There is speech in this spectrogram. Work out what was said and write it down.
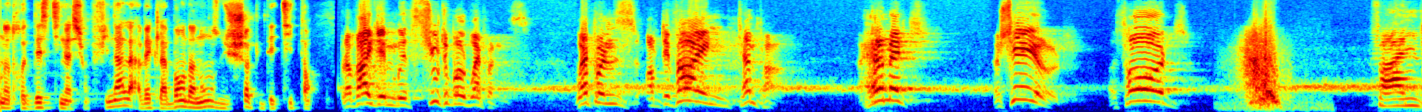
notre destination finale avec la bande-annonce du choc des titans. Provide him with suitable weapons. Weapons of divine temper. A helmet, a shield, a sword. Find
